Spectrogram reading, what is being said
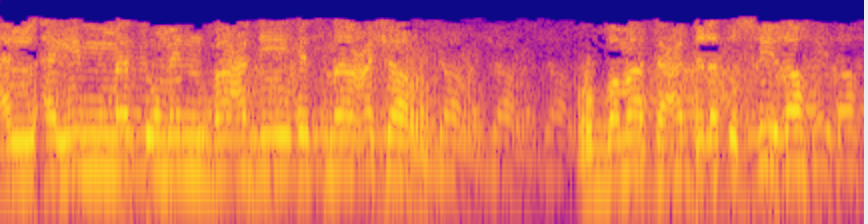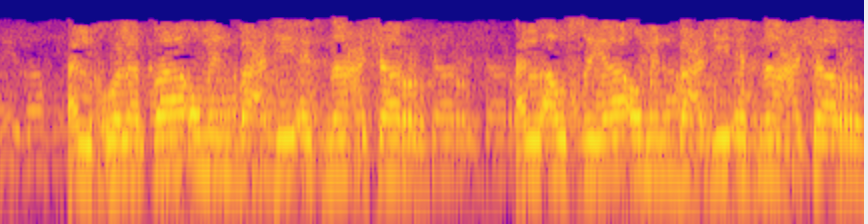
الأئمة من بعد اثنا عشر. ربما تعددت الصيغة. الخلفاء من بعد اثنا عشر. الأوصياء من بعد اثنا عشر.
